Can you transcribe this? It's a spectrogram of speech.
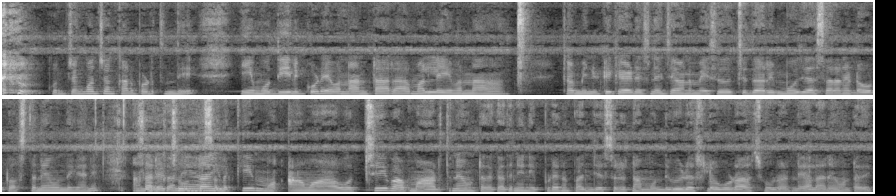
కొంచెం కొంచెం కనపడుతుంది. ఏమో దీనికి కూడా ఏమన్నా అంటారా? మళ్ళీ ఏమన్నా కమ్యూనిటీ గైడెన్స్ నుంచి ఏమైనా మెసేజ్ వచ్చిందా? రిమూవ్ చేస్తారనే డౌట్ వస్తూనే ఉంది కానీ సరే చూద్దాం. అసలుకి మొ- ఆమె వచ్చి పాపం ఆడుతూనే ఉంటుంది కదా. నేను ఎప్పుడైనా పని చేస్తుంటే నా ముందు వీడియోస్లో కూడా చూడండి. అలానే ఉంటుంది.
